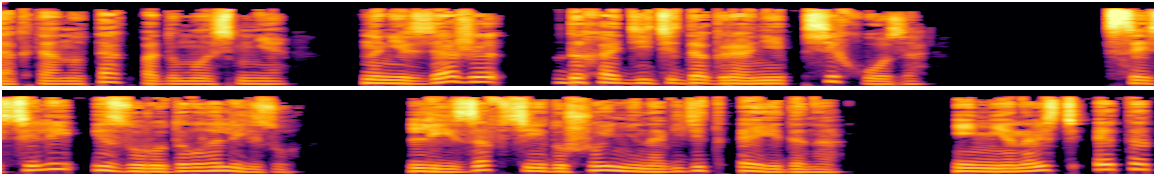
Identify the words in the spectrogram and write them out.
Так-то оно так, подумалось мне, но нельзя же доходить до грани психоза. Сесили изуродовала Лизу. Лиза всей душой ненавидит Эйдена. И ненависть эта,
